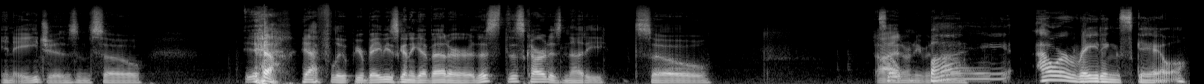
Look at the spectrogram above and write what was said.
in ages, and so yeah, yeah, Floop, your baby's gonna get better. This this card is nutty. So, I don't even by know. our rating scale,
